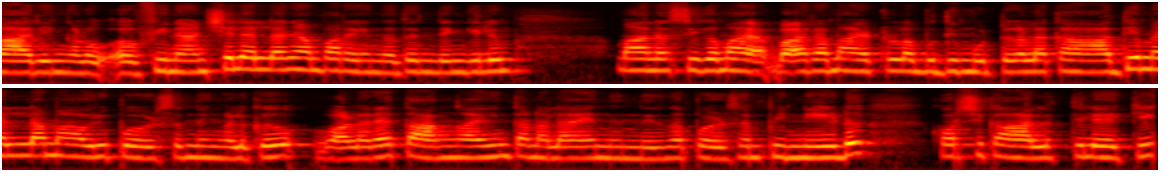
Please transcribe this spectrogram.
കാര്യങ്ങളോ ഫിനാൻഷ്യലല്ല ഞാൻ പറയുന്നത്. എന്തെങ്കിലും മാനസികമായ പരമായിട്ടുള്ള ബുദ്ധിമുട്ടുകളൊക്കെ ആദ്യമെല്ലാം ആ ഒരു പേഴ്സൺ നിങ്ങൾക്ക് വളരെ താങ്ങായും തണലായും നിന്നിരുന്ന പേഴ്സൺ പിന്നീട് കുറച്ച് കാലത്തിലേക്ക്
